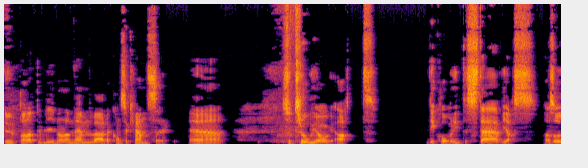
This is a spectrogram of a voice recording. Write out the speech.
utan att det blir några nämnvärda konsekvenser. Eh, så tror jag att det kommer inte stävjas. Alltså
